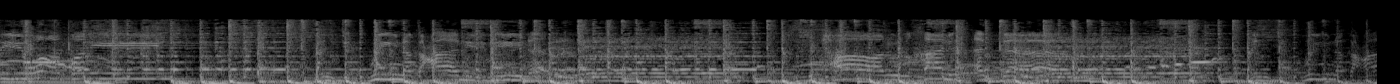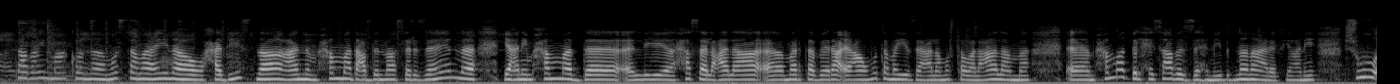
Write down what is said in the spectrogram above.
بوطني. تابعين معكم مستمعينا وحديثنا عن محمد عبد الناصر زين. يعني محمد اللي حصل على مرتبة رائعة ومتميزة على مستوى العالم. محمد بالحساب الذهني بدنا نعرف يعني شو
